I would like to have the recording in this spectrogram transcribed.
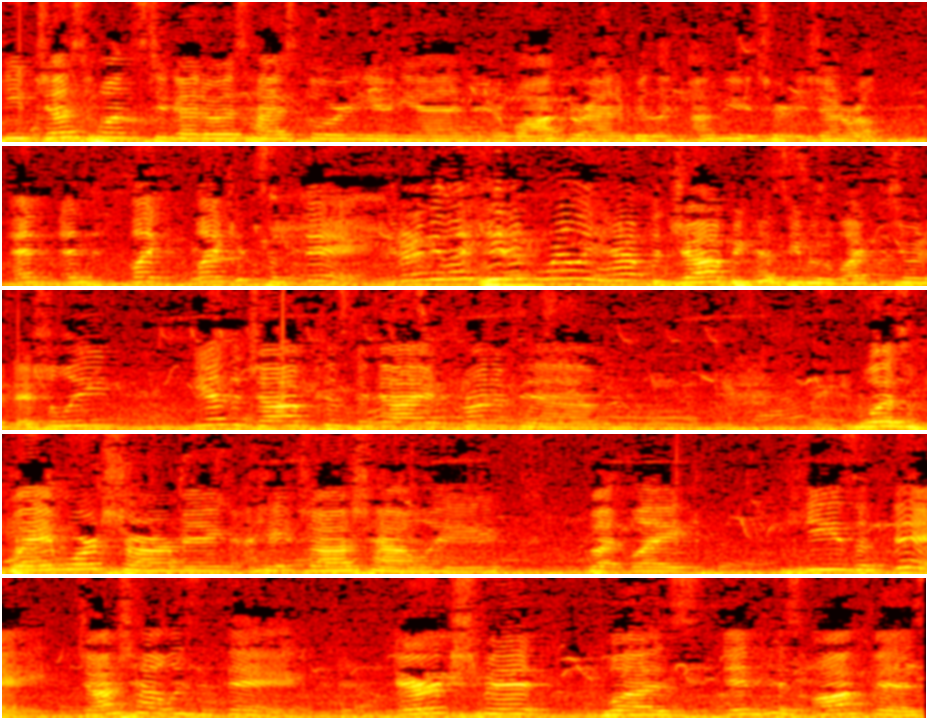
he just wants to go to his high school reunion and walk around and be like, I'm the attorney general. And, and like like it's a thing. You know what I mean? Like he didn't really have the job because he was elected to it initially. He had the job because the guy in front of him was way more charming. I hate Josh Hawley, but like he's a thing. Josh Hawley's a thing. Eric Schmitt was in his office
